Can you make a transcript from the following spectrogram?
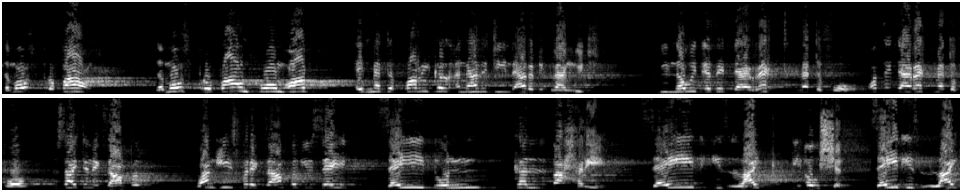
the most profound, the most profound form of a metaphorical analogy in the Arabic language. We know it as a direct metaphor. What's a direct metaphor? To cite an example, one is, for example, you say, Zaydun kal bahri. Zayd is like the ocean. Zayd is like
